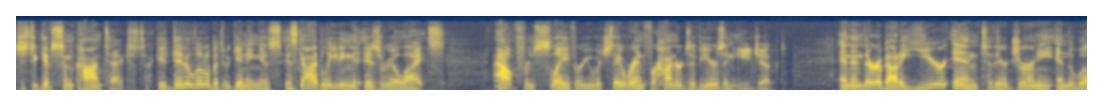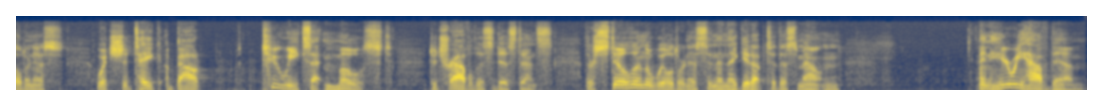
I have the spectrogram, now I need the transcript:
just to give some context, it did a little bit at the beginning, is, is God leading the Israelites out from slavery, which they were in for hundreds of years in Egypt. And then they're about a year into their journey in the wilderness, which should take about two weeks at most to travel this distance. They're still in the wilderness, and then they get up to this mountain. And here we have them,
